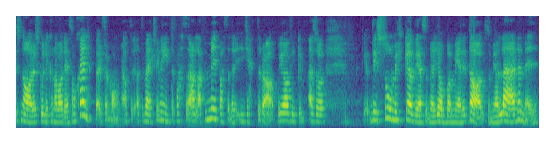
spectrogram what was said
snarare skulle kunna vara det som skälper för många. Att, att det verkligen inte passar alla. För mig passade det jättebra. Och jag fick, alltså, det är så mycket av det som jag jobbar med idag som jag lärde mig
